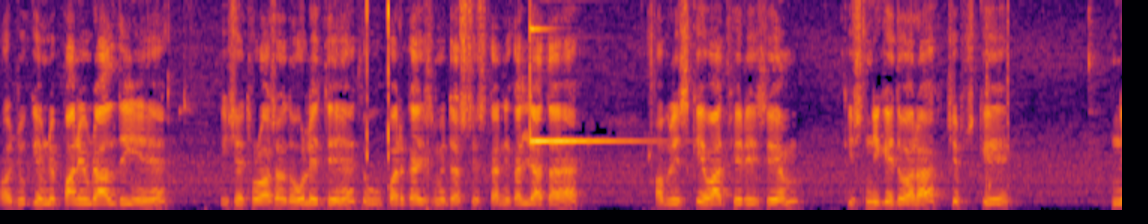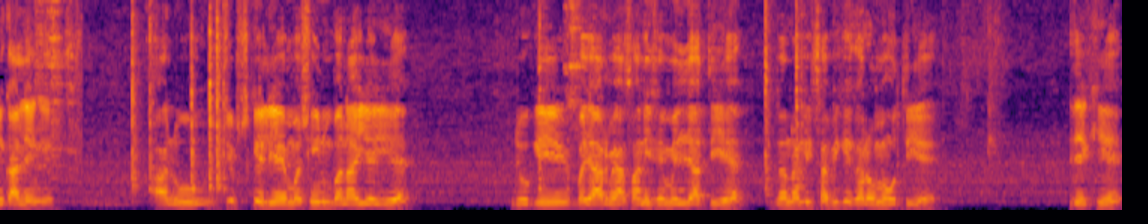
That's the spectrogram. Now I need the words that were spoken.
और जो कि हमने पानी में डाल दिए हैं, इसे थोड़ा सा धो लेते हैं तो ऊपर का इसमें डस्ट इसका निकल जाता है। अब इसके बाद फिर इसे हम किसनी के द्वारा चिप्स के निकालेंगे। आलू चिप्स के लिए मशीन बनाई गई है, जो कि बाज़ार में आसानी से मिल जाती है। जनरली सभी के घरों में होती है। देखिए,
